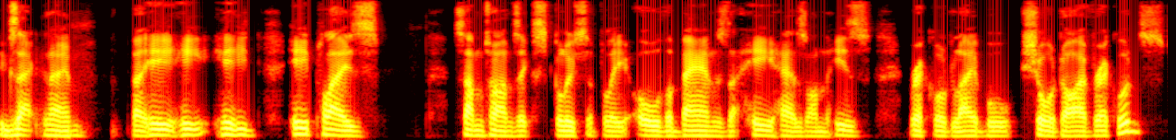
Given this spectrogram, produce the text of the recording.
exact name but he he he he plays sometimes exclusively all the bands that he has on his record label, Shoredive Records.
